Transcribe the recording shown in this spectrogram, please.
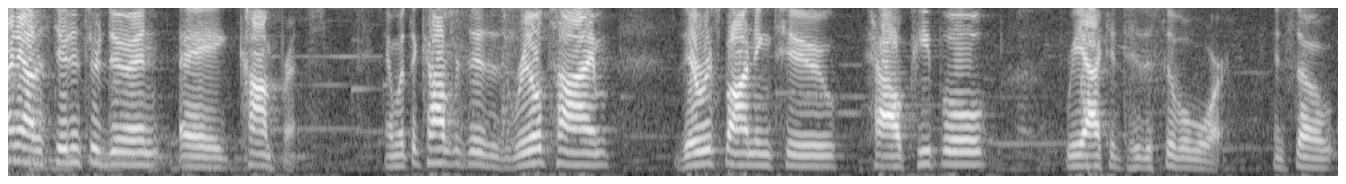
Right now, the students are doing a conference. And what the conference is, is real time, they're responding to how people reacted to the Civil War. And so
